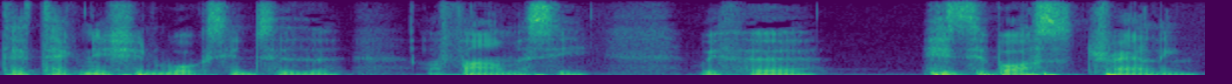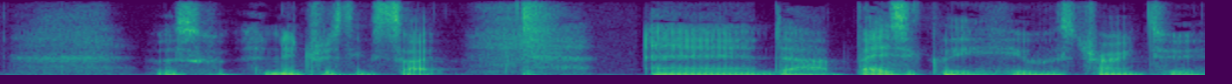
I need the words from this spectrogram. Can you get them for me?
the technician walks into the a pharmacy with her his boss trailing. It was an interesting sight, and uh, basically he was trying to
